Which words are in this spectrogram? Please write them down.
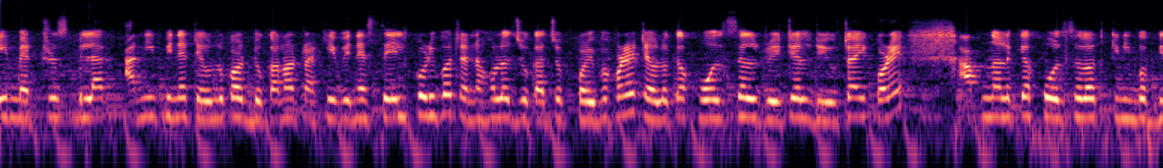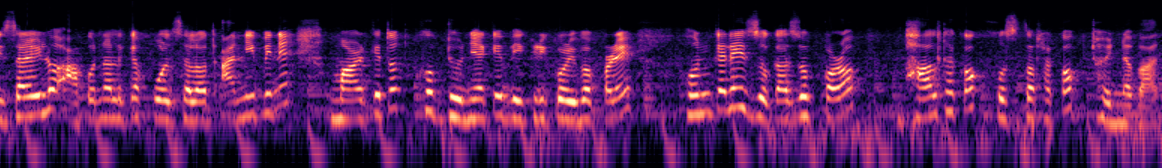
এই মেট্ৰেছবিলাক আনি পিনে তেওঁলোকৰ দোকানত ৰাখি পিনে চেল কৰিব তেনেহ'লে যোগাযোগ কৰিব পাৰে। তেওঁলোকে হ'লচেল ৰিটেইল দুয়োটাই কৰে। আপোনালোকে হ'লচেলত কিনিব বিচাৰিলেও আপোনালোকে হ'লচেলত আনি পিনে মাৰ্কেটত খুব ধুনীয়াকৈ বিক্ৰী কৰিব পাৰে। সোনকালেই যোগাযোগ কৰক ভাল থাকক সুস্থ থাকক। ধন্যবাদ।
